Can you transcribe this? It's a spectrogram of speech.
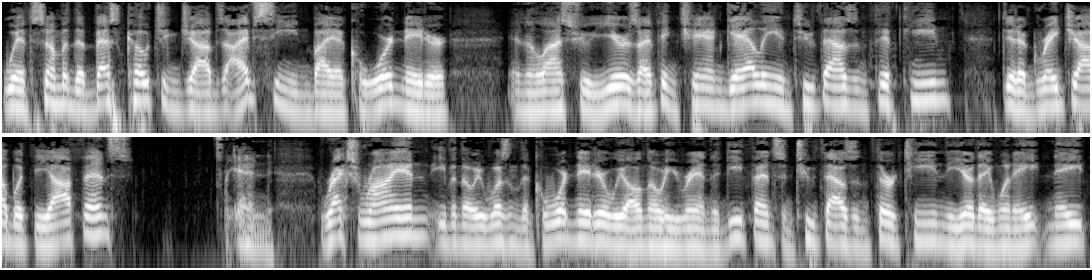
with some of the best coaching jobs I've seen by a coordinator in the last few years. I think Chan Gailey in 2015 did a great job with the offense. And Rex Ryan, even though he wasn't the coordinator, we all know he ran the defense in 2013, the year they went 8 and 8.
